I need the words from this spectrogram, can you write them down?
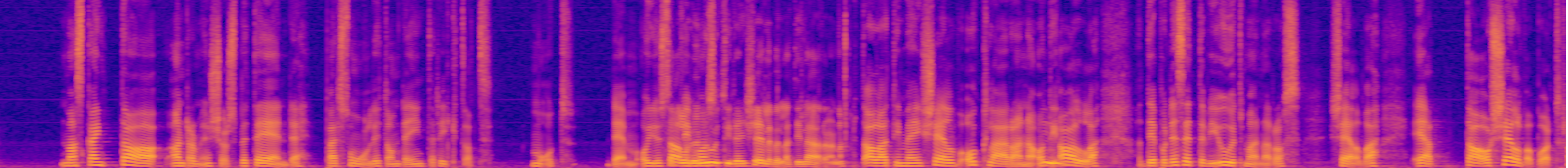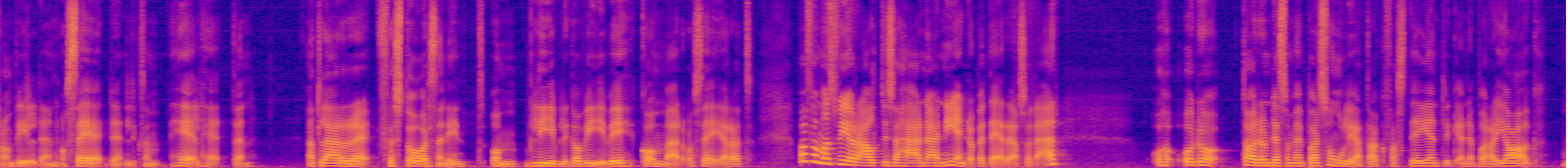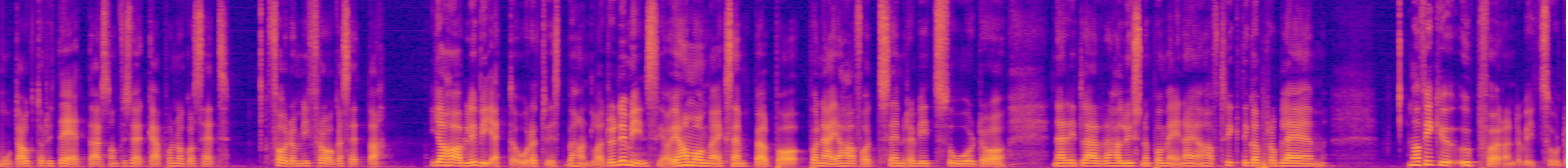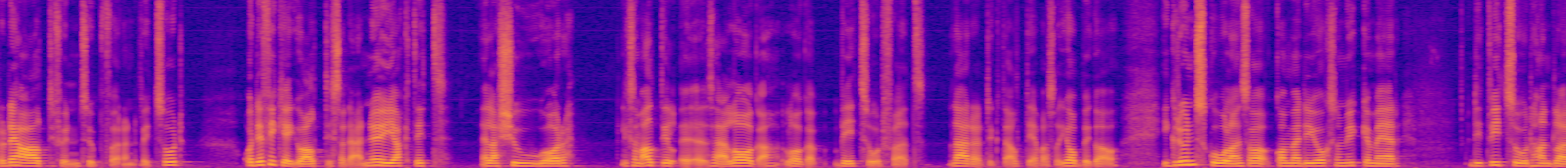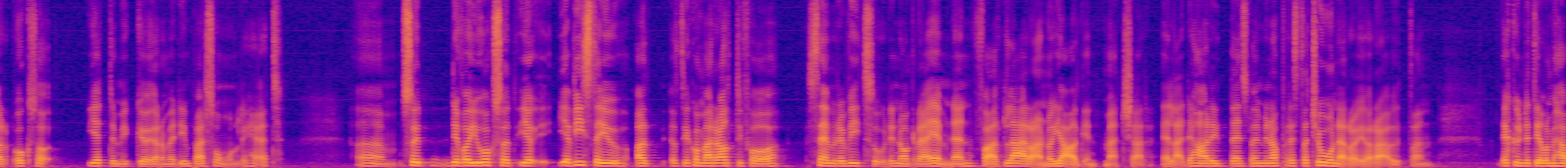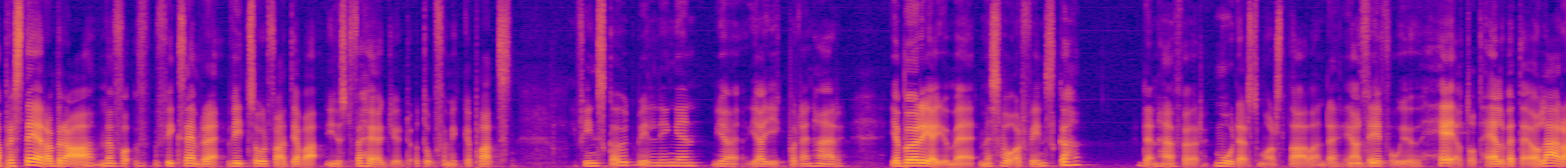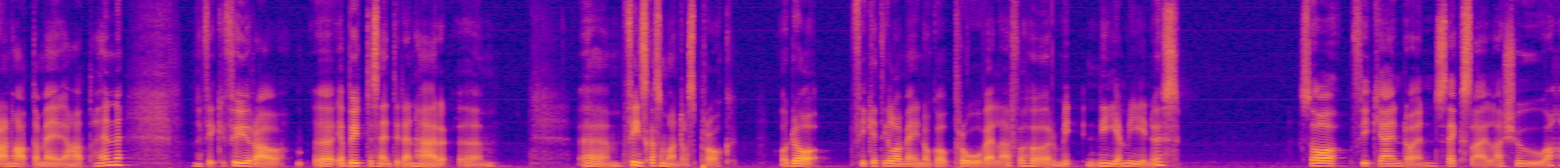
Man ska inte ta andra människors beteende personligt om det inte är riktat mot dem. Och just Talar du nu till dig själv eller till lärarna? Tala till mig själv och lärarna och mm. till alla. Att det är på det sättet vi utmanar oss själva. Är att ta oss själva bort från bilden och se den liksom, helheten att lärare förstår sen inte om livliga Vivi kommer och säger att varför måste vi göra alltid så här när ni ändå beter er så där? Och, och då tar de det som en personlig attack fast det egentligen är bara jag mot auktoriteter som försöker på något sätt få dem ifrågasätta. Jag har blivit jätteorättvist behandlad och det minns jag. Jag har många exempel på, på när jag har fått sämre vitsord och när inte lärare har lyssnat på mig när jag har haft riktiga problem man fick ju uppförandevitsord och det har alltid funnits uppförandevitsord. Och det fick jag ju alltid sådär nöjaktigt, eller sju år. Liksom alltid eh, så här låga, låga vitsord för att lärare tyckte alltid jag var så jobbiga. Och I grundskolan så kommer det ju också mycket mer, ditt vitsord handlar också jättemycket att göra med din personlighet. Um, så det var ju också att jag, jag visste ju att, att jag kommer alltid få sämre vitsord i några ämnen för att läraren och jag inte matchar. Eller det har inte ens med mina prestationer att göra utan jag kunde till och med ha presterat bra men fick sämre vitsord för att jag var just för högljudd och tog för mycket plats. I finska utbildningen, jag, jag gick på den här, jag började ju med, med svår finska, den här för modersmålstalande. Ja, det får ju helt åt helvete och läraren hatade mig, jag hatade henne. Jag fick fyra och uh, jag bytte sen till den här um, um, finska som andraspråk. Och då fick jag till och med något prov eller förhör, nio minus. Så fick jag ändå en sexa eller sjua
